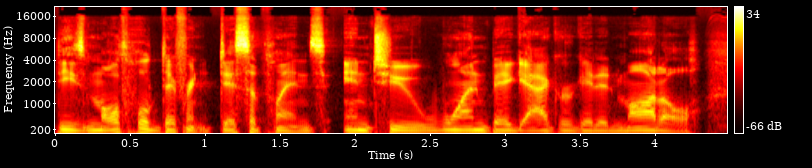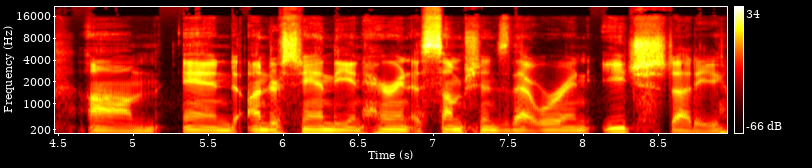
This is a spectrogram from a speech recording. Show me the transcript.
these multiple different disciplines into one big aggregated model um, and understand the inherent assumptions that were in each study?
